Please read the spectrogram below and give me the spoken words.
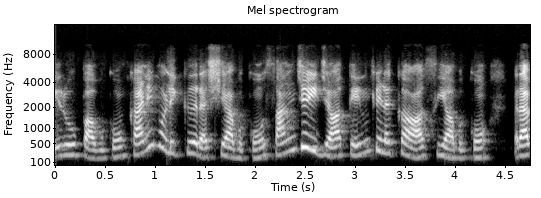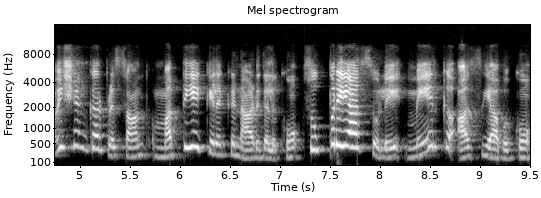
ஐரோப்பாவுக்கும் கனிமொழிக்கு ரஷ்யாவுக்கும் சஞ்சய் ஜா தென்கிழக்கு ஆசியாவுக்கும் ரவிசங்கர் பிரசாந்த் மத்திய கிழக்கு நாடுகளுக்கும் சுப்ரியா சுலே மேற்கு ஆசியாவுக்கும்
